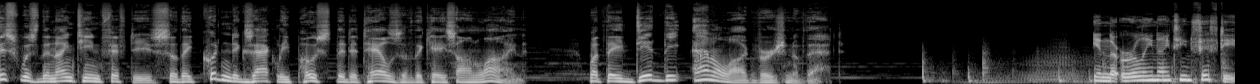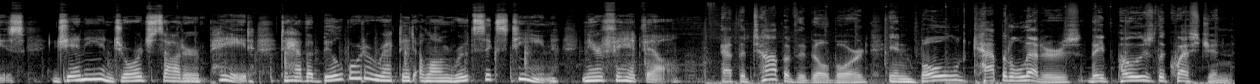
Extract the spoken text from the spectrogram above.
This was the 1950s, so they couldn't exactly post the details of the case online, but they did the analog version of that. In the early 1950s, Jenny and George Sodder paid to have a billboard erected along Route 16 near Fayetteville. At the top of the billboard, in bold capital letters, they posed the question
